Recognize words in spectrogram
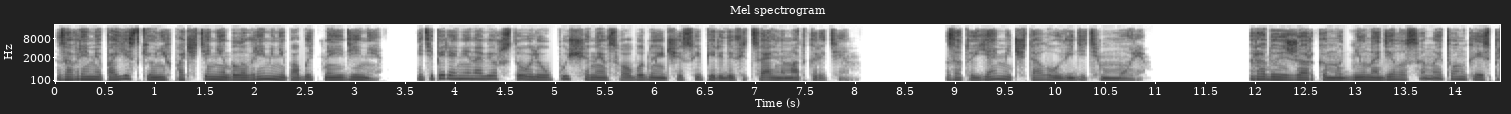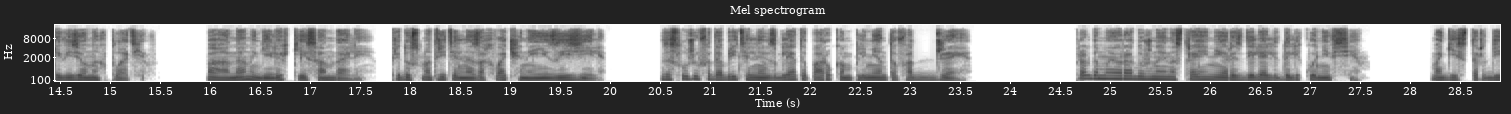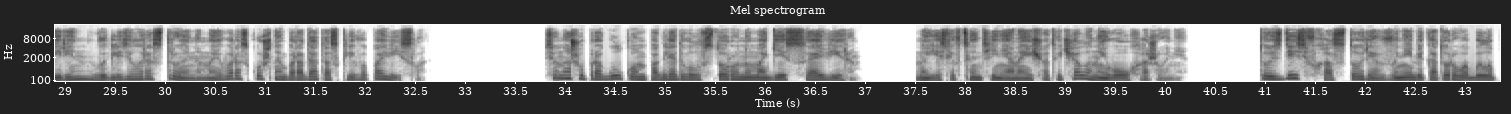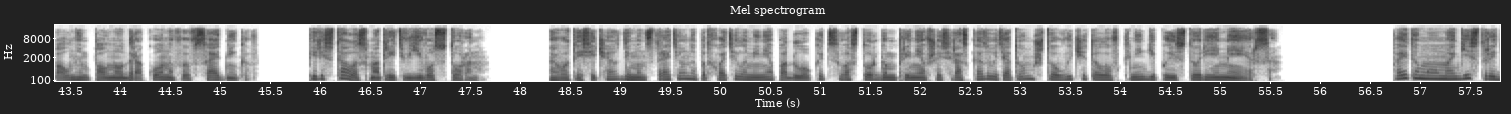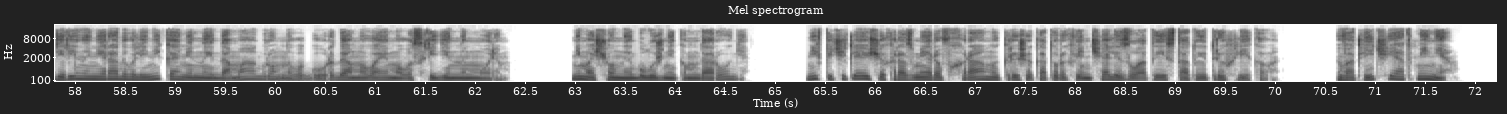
За время поездки у них почти не было времени побыть наедине, и теперь они наверстывали упущенные в свободные часы перед официальным открытием. Зато я мечтала увидеть море. Радуясь жаркому дню, надела самое тонкое из привезенных платьев, а на ноги легкие сандалии, предусмотрительно захваченные из Изиля, заслужив одобрительный взгляд и пару комплиментов от Джея. Правда, мое радужное настроение разделяли далеко не все. Магистр Дирин выглядел расстроенным, а его роскошная борода тоскливо повисла. Всю нашу прогулку он поглядывал в сторону магессы Авира. Но если в Центине она еще отвечала на его ухаживание, то здесь, в Хасторе, в небе которого было полным-полно драконов и всадников, перестала смотреть в его сторону. А вот и сейчас демонстративно подхватила меня под локоть с восторгом, принявшись рассказывать о том, что вычитала в книге по истории Мейерса. Поэтому магистры Дерины не радовали ни каменные дома огромного города, омываемого Срединным морем, ни мощенные булыжником дороги, ни впечатляющих размеров храмы, крыши которых венчали золотые статуи Трехликова. В отличие от меня,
